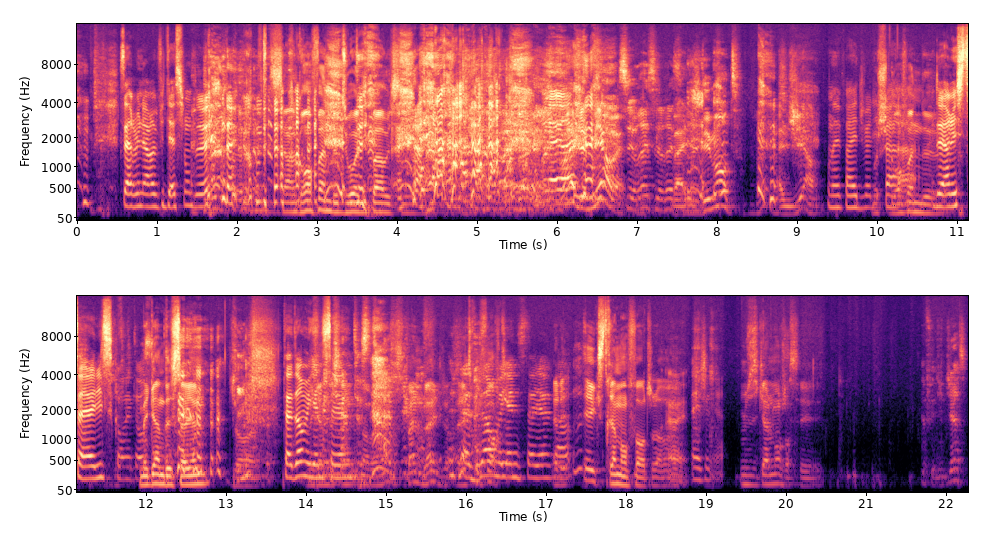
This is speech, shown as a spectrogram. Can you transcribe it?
ça ruine la réputation de, d'un groupe. C'est un grand fan de Dua Lipa aussi. Ouais, j'aime bien, ouais. C'est vrai, c'est vrai. Bah, elle est démente. Elle gère. On avait parlé de Dua Moi, je suis Lipa, grand fan de- de Harry Styles quand on était Megan Thee Stallion. T'adores Megan Thee Stallion C'est pas une blague. Elle J'adore. Megan Thee Stallion. Elle est extrêmement forte. Genre, Ouais. Elle est géniale. musicalement, genre, c'est. Ça fait du jazz.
